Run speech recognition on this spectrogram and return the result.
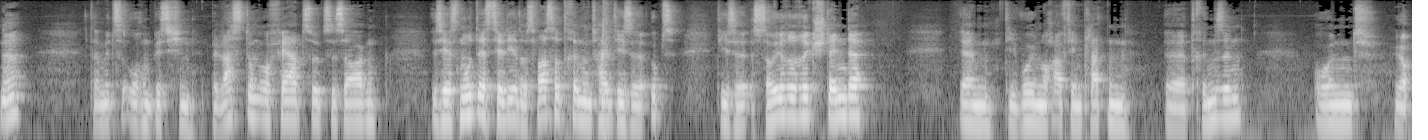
Ne? Damit es auch ein bisschen Belastung erfährt sozusagen. Ist jetzt nur destilliertes Wasser drin und halt diese, ups, diese Säurerückstände, ähm, die wohl noch auf den Platten äh, drin sind. Und ja,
